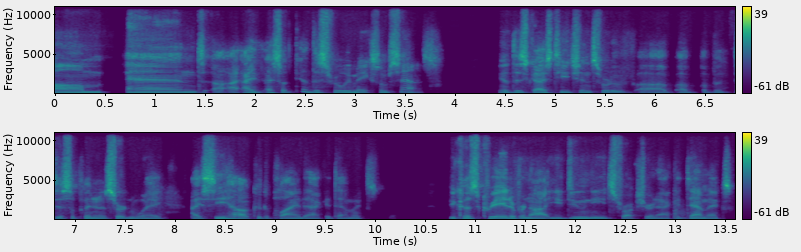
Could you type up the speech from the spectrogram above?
Um, and I, I said, yeah, this really makes some sense. You know, this guy's teaching sort of uh, of, of a discipline in a certain way. I see how it could apply into academics, because creative or not, you do need structure in academics.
